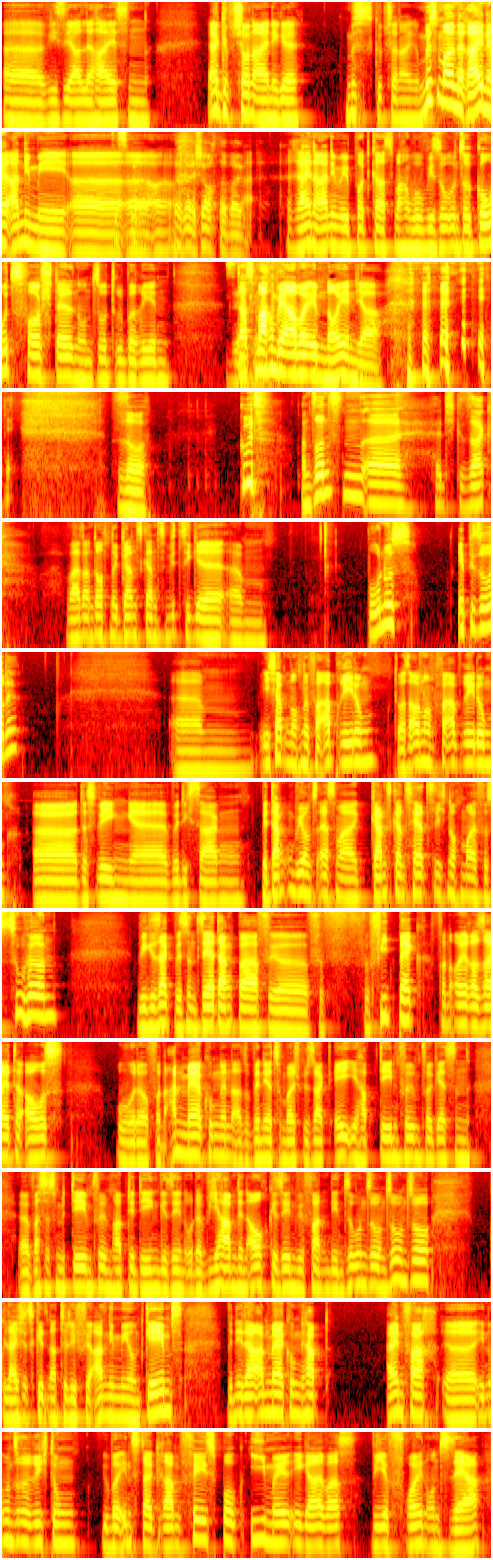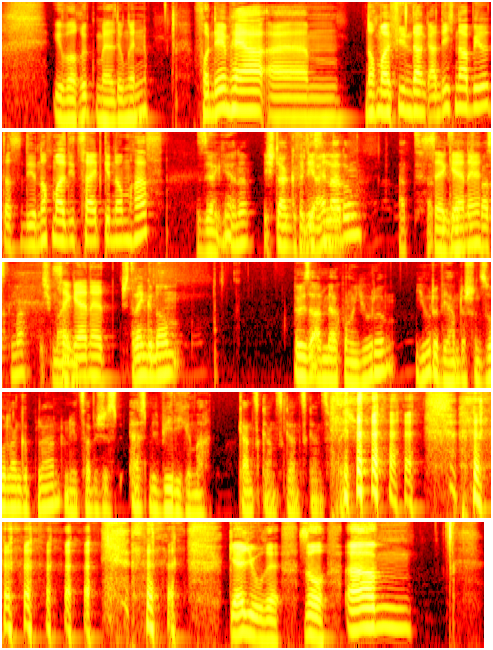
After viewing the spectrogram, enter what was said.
äh, wie sie alle heißen. Ja, gibt's schon einige. Müß, gibt schon einige. Müssen mal eine reine Anime, äh, wär, äh, da wäre ich auch dabei. reine Anime-Podcast machen, wo wir so unsere Goats vorstellen und so drüber reden. Sehr das gerne. machen wir aber im neuen Jahr. so. Gut. Ansonsten äh, hätte ich gesagt, war dann doch eine ganz, ganz witzige ähm, Bonus-Episode. Ähm, ich habe noch eine Verabredung. Du hast auch noch eine Verabredung. Äh, deswegen äh, würde ich sagen, bedanken wir uns erstmal ganz, ganz herzlich nochmal fürs Zuhören. Wie gesagt, wir sind sehr dankbar für, für, für Feedback von eurer Seite aus oder von Anmerkungen. Also wenn ihr zum Beispiel sagt, ey, ihr habt den Film vergessen, äh, was ist mit dem Film, habt ihr den gesehen oder wir haben den auch gesehen, wir fanden den so und so und so und so. Gleiches gilt natürlich für Anime und Games. Wenn ihr da Anmerkungen habt, einfach äh, in unsere Richtung über Instagram, Facebook, E-Mail, egal was. Wir freuen uns sehr über Rückmeldungen. Von dem her, ähm, nochmal vielen Dank an dich, Nabil, dass du dir nochmal die Zeit genommen hast. Sehr gerne. Ich danke für, Für die Einladung. Hat, hat Sehr gerne. viel Spaß gemacht. Ich Sehr meine, gerne. streng genommen, böse Anmerkung, Jure. Jure, wir haben das schon so lange geplant und jetzt habe ich es erst mit Vedi gemacht. Ganz, ganz, ganz, ganz frech. Gell, Jure. So, ähm,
